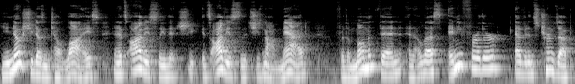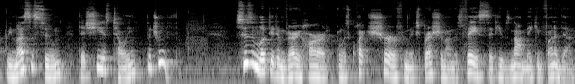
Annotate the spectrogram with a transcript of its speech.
You know she doesn't tell lies, and it's obviously that she it's obvious that she's not mad. For the moment then, and unless any further evidence turns up, we must assume that she is telling the truth. Susan looked at him very hard and was quite sure from the expression on his face that he was not making fun of them.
